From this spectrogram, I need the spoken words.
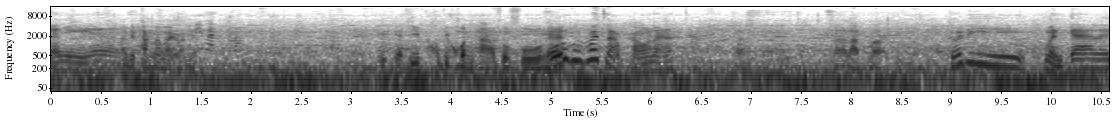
อันนี้อะอันนี้พันธุ์อะไรวะเนี่ยวิกแกที่เขาที่ขนหางฟูๆไงโอ้ยค่อยๆจับเขานะ น่ารักเนาะก็ดีเหมือนแกเลย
